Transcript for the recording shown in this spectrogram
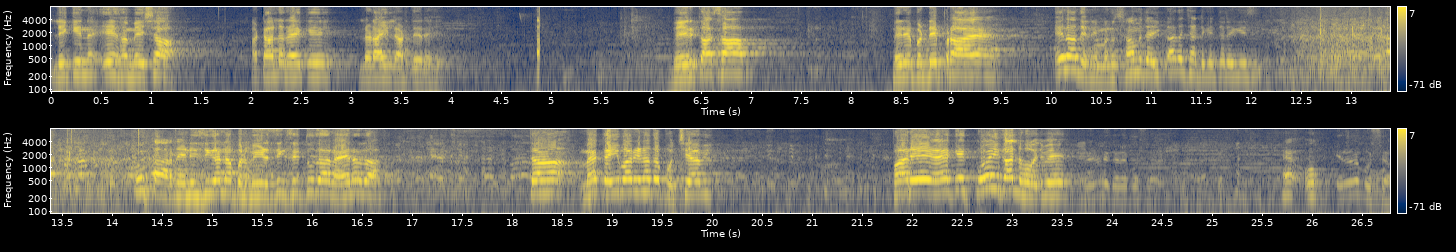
ਲੇਕਿਨ ਇਹ ਹਮੇਸ਼ਾ ਅਟਲ ਰਹਿ ਕੇ ਲੜਾਈ ਲੜਦੇ ਰਹੇ। ਵੇਰਕਾ ਸਾਹਿਬ, ਮੇਰੇ ਵੱਡੇ ਭਰਾ ਹੈ ਇਹਨਾਂ ਦੇ ਨਹੀਂ ਮੈਨੂੰ ਸਮਝ ਆਈ, ਕਾਹਦੇ ਛੱਡ ਕੇ ਚਲੇ ਗਏ ਸੀ? ਕੋਈ ਕਾਰਨ ਹੀ ਨਹੀਂ ਸੀਗਾ, ਨਾ ਬਲਵੀਰ ਸਿੰਘ ਸਿੱਧੂ ਦਾ, ਨਾ ਇਹਨਾਂ ਦਾ। ਤਾਂ ਮੈਂ ਕਈ ਵਾਰ ਇਹਨਾਂ ਤੋਂ ਪੁੱਛਿਆ ਵੀ, ਪਰ ਇਹ ਹੈ ਕਿ ਕੋਈ ਗੱਲ ਹੋ ਜਵੇ, ਹੈ ਉਹ ਇਹਨਾਂ ਨੇ ਪੁੱਛਿਆ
